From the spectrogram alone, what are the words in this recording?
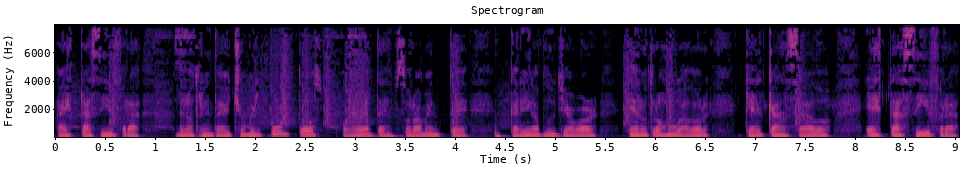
a esta cifra de los 38 mil puntos. Obviamente, solamente Karim Abdul-Jabbar es el otro jugador que ha alcanzado esta cifra.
